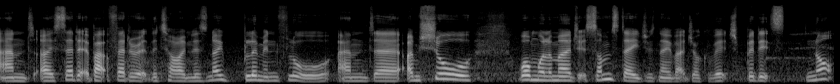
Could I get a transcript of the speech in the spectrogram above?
And I said it about Federer at the time. There's no blooming flaw, and uh, I'm sure one will emerge at some stage with Novak Djokovic, but it's not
